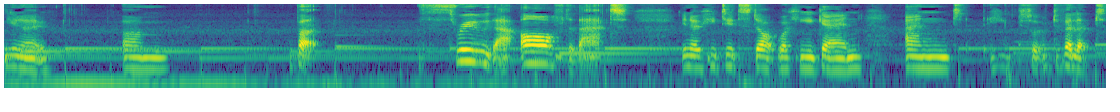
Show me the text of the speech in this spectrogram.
you know, um, but through that, after that, you know, he did start working again, and he sort of developed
